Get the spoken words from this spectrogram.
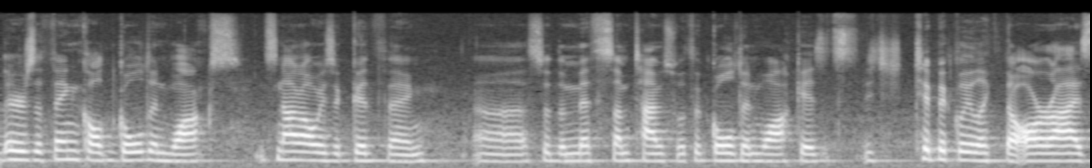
there's a thing called golden walks. It's not always a good thing. Uh, so the myth sometimes with a golden walk is it's, it's, typically like the RI's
